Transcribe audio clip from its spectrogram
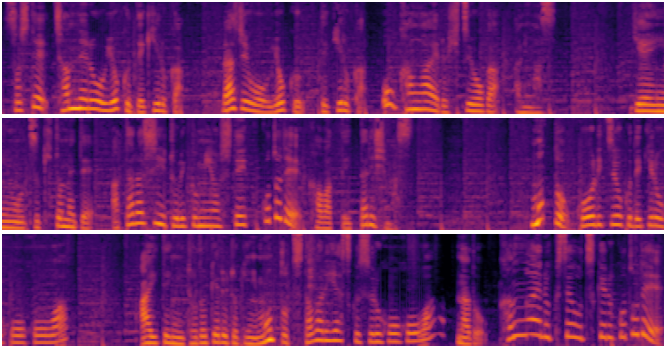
そしてチャンネルをよくできるかラジオをよくできるかを考える必要があります。原因を突き止めて新しい取り組みをしていくことで変わっていったりします。もっと効率よくできる方法は相手に届ける時にもっと伝わりやすくする方法はなど考える癖をつけることで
